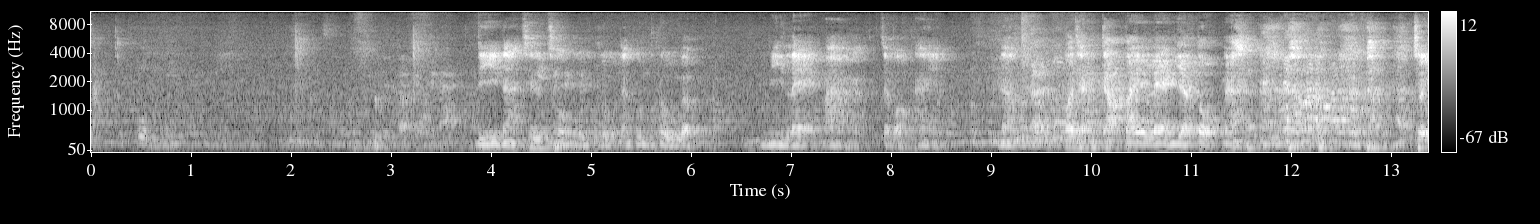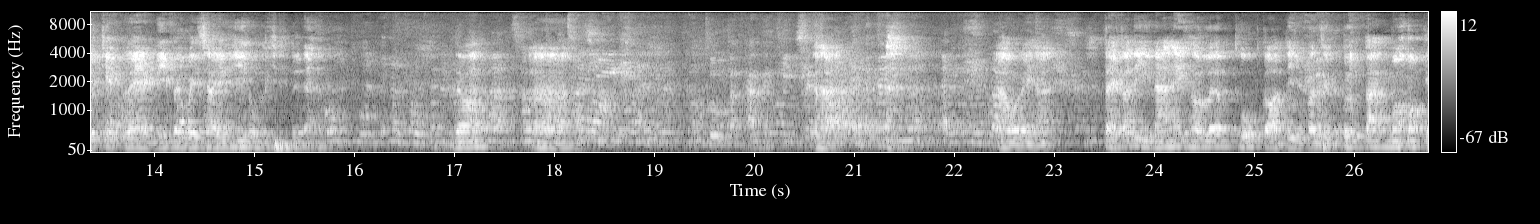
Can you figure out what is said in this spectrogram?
จากทุกกลุ่มเลยดีนะ ชื่นชมคุณครูนะคุณครูแบบมีแรงมากอะจะบอกให้นะเพราะฉะนั้นกลับไปแรงอย่าตกนะ ช่วยเก็บแรงนี้ไปไว้ใช้ที่โรงเรียนด้วยนะเนาะเอ่อทุกตั้งทันทั้ แต่ก็ดีนะให้เขาเริ่มทุบก่อนดีมาถึงปุ๊บตั้งหม้อแก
